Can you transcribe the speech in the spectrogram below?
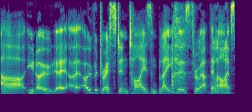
uh, you know, uh, overdressed in ties and blazers throughout their lives.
